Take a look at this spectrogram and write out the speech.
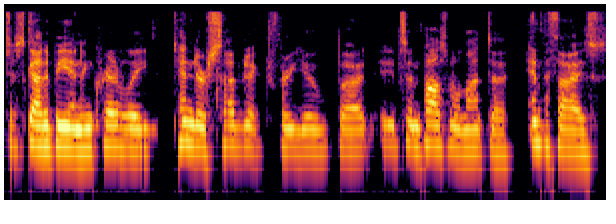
just got to be an incredibly tender subject for you, but it's impossible not to empathize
